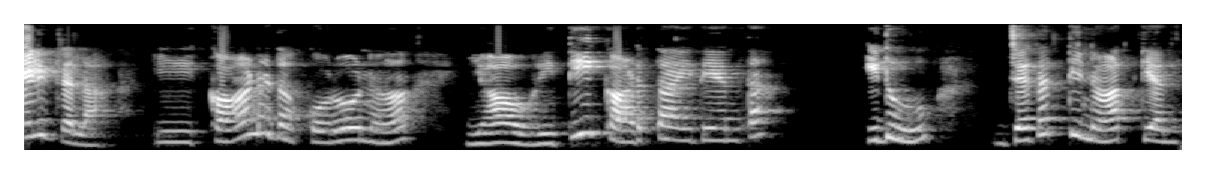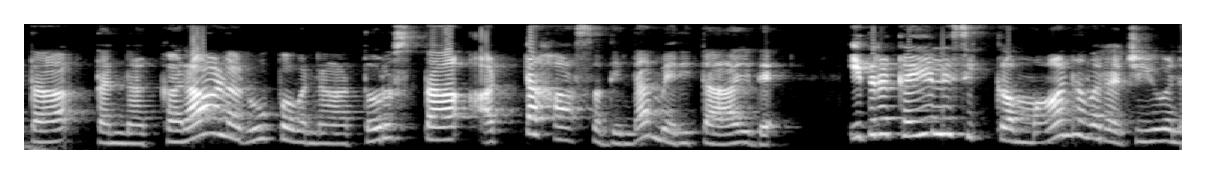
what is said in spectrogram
ಕೇಳಿದ್ರಲ್ಲ ಈ ಕಾಣದ ಕೊರೋನಾ ಯಾವ ರೀತಿ ಕಾಡ್ತಾ ಇದೆ ಅಂತ? ಇದು ಜಗತ್ತಿನಾದ್ಯಂತ ತನ್ನ ಕರಾಳ ರೂಪವನ್ನ ತೋರಿಸ್ತಾ ಅಟ್ಟಹಾಸದಿಂದ ಮೆರಿತಾ ಇದೆ. ಇದರ ಕೈಯಲ್ಲಿ ಸಿಕ್ಕ ಮಾನವರ ಜೀವನ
